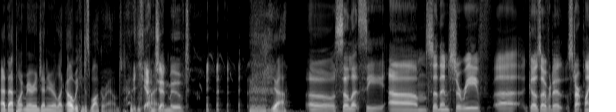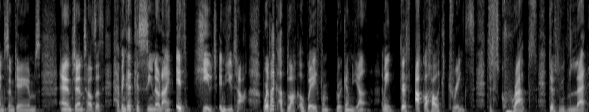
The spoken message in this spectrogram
at that point, Mary and Jenny are like, "Oh, we can just walk around." yeah, Jen moved. yeah. Oh, so let's see. Um, so then Sharrieff uh, goes over to start playing some games, and Jen tells us having a casino night is huge in Utah. We're like a block away from Brigham Young. I mean, there's alcoholic drinks, there's craps, there's roulette.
